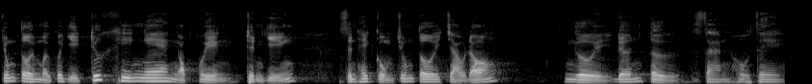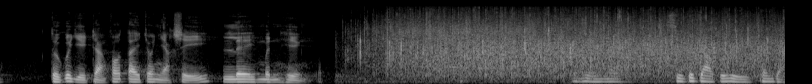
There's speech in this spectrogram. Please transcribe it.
chúng tôi mời quý vị trước khi nghe Ngọc Huyền trình diễn, xin hãy cùng chúng tôi chào đón người đến từ San Jose. Thưa quý vị tràng pháo tay cho nhạc sĩ Lê Minh Hiền. Xin kính chào quý vị khán giả.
